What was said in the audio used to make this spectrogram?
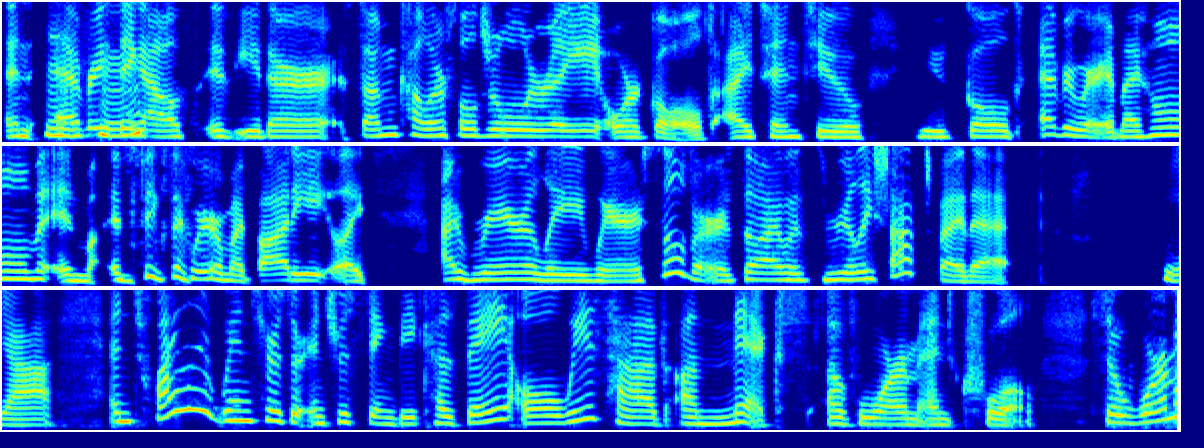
and mm-hmm. everything else is either some colorful jewelry or gold. I tend to use gold everywhere in my home and, and things I wear on my body. Like I rarely wear silver. So I was really shocked by that. Yeah. And Twilight Winters are interesting because they always have a mix of warm and cool. So, warm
